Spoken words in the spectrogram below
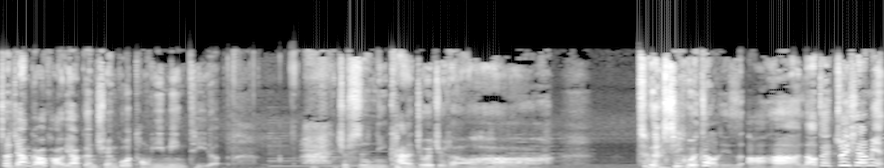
浙江高考要跟全国统一命题了。唉，就是你看了就会觉得啊，这个新闻到底是啊啊，然后在最下面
